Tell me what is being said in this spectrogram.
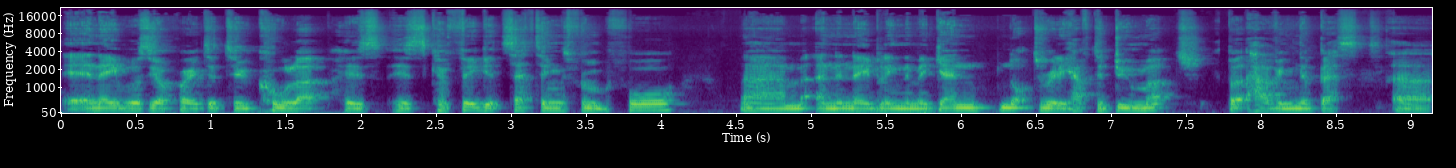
It enables the operator to call up his his configured settings from before um, and enabling them again not to really have to do much, but having the best uh,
